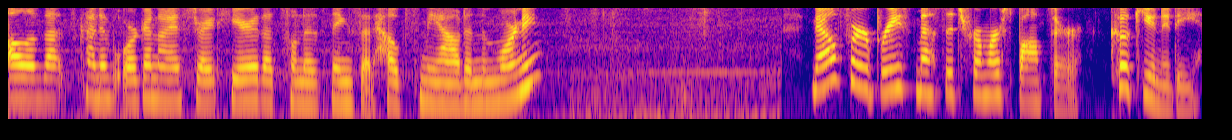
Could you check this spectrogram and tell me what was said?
All of that's kind of organized right here. That's one of the things that helps me out in the morning. Now for a brief message from our sponsor, Cook Unity.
